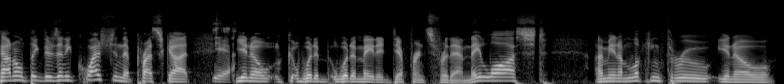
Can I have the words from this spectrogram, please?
I don't think there's any question that Prescott, Yeah. you know, would have would have made a difference for them. They lost. I mean, I'm looking through. You know,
